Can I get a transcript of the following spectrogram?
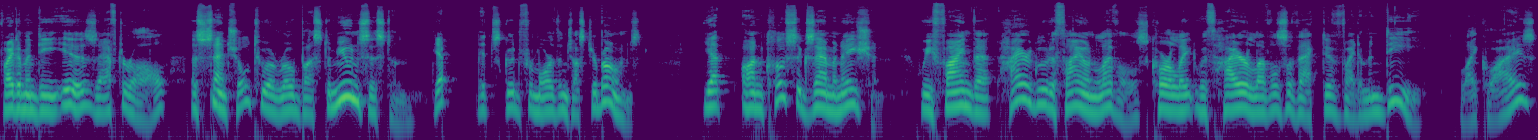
Vitamin D is, after all, essential to a robust immune system. Yep, it's good for more than just your bones. Yet, on close examination, we find that higher glutathione levels correlate with higher levels of active vitamin D. Likewise,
